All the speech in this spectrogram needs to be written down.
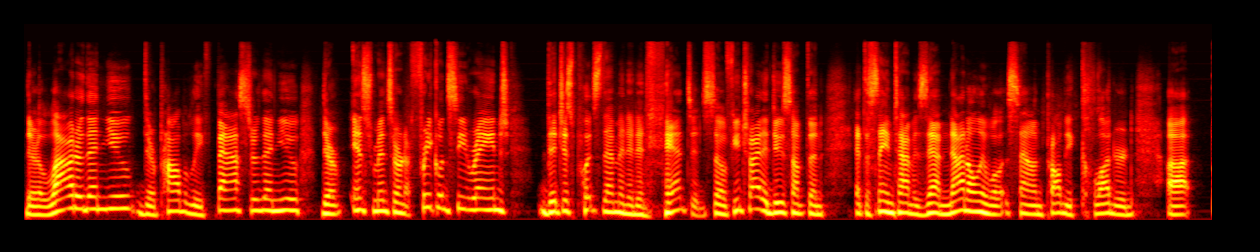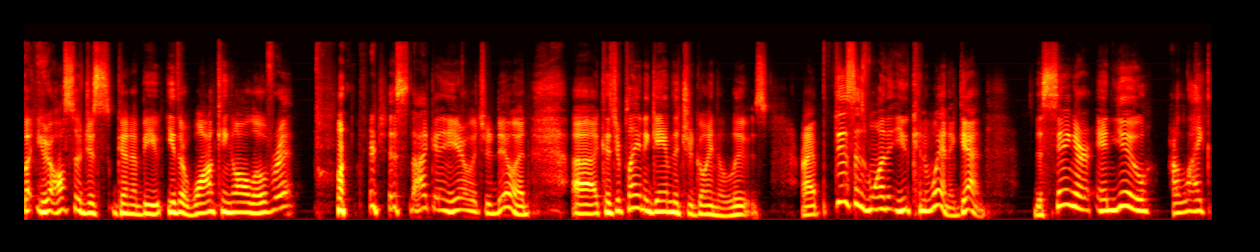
they're louder than you. They're probably faster than you. Their instruments are in a frequency range that just puts them in an advantage. So if you try to do something at the same time as them, not only will it sound probably cluttered, uh, but you're also just going to be either walking all over it or they're just not going to hear what you're doing because uh, you're playing a game that you're going to lose, right? But this is one that you can win. Again, the singer and you are like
